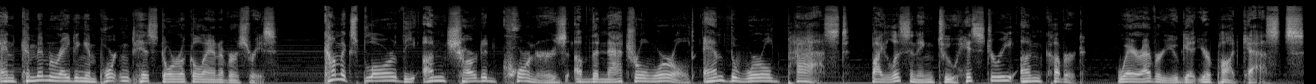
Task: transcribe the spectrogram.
and commemorating important historical anniversaries. Come explore the uncharted corners of the natural world and the world past by listening to History Uncovered, wherever you get your podcasts.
